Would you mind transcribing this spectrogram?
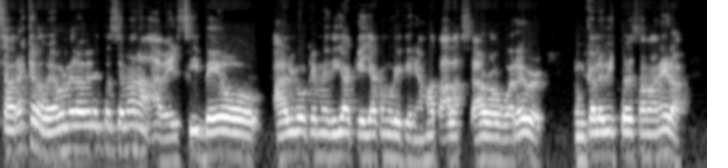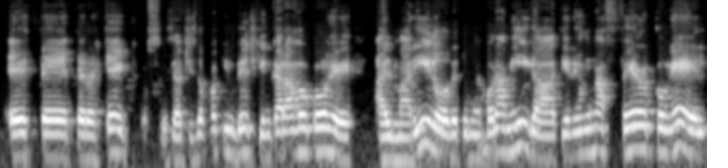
Sabrás que la voy a volver a ver esta semana a ver si veo algo que me diga que ella como que quería matar a Sarah o whatever. Nunca lo he visto de esa manera. Este, pero es que, o sea, she's a fucking bitch. ¿Quién carajo coge al marido de tu mejor amiga? Tienes un affair con él.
